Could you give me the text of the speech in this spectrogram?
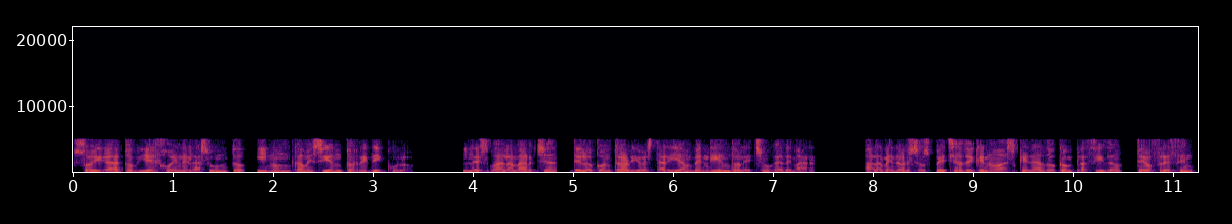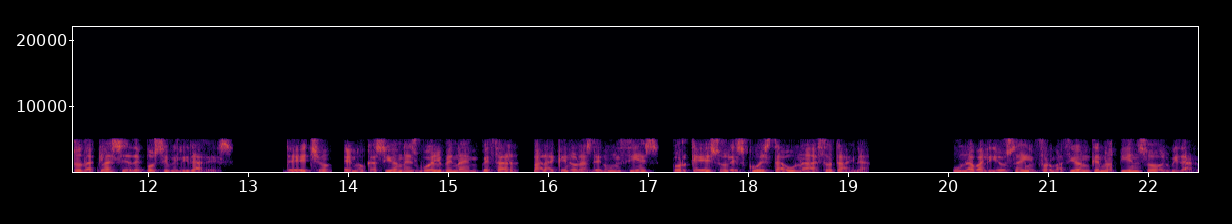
Soy gato viejo en el asunto, y nunca me siento ridículo. Les va la marcha, de lo contrario estarían vendiendo lechuga de mar. A la menor sospecha de que no has quedado complacido, te ofrecen toda clase de posibilidades. De hecho, en ocasiones vuelven a empezar, para que no las denuncies, porque eso les cuesta una azotaina. Una valiosa información que no pienso olvidar.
